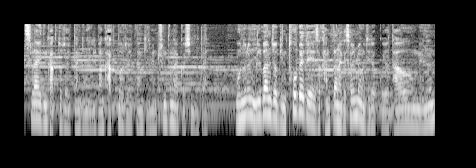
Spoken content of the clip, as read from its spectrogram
슬라이딩 각도 절단기나 일반 각도 절단기면 충분할 것입니다. 오늘은 일반적인 톱에 대해서 간단하게 설명을 드렸고요. 다음에는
